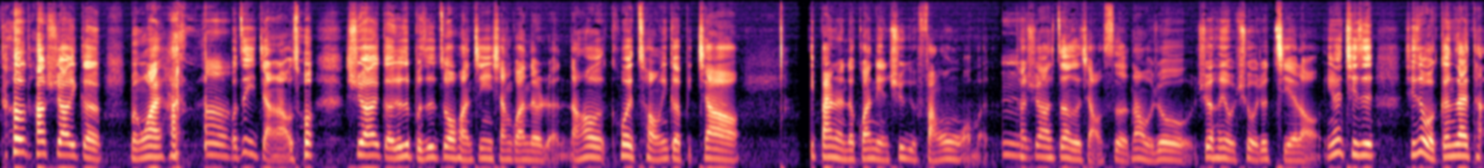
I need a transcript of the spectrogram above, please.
他说他需要一个门外汉，嗯，我自己讲了，我说需要一个就是不是做环境相关的人，然后会从一个比较一般人的观点去访问我们，嗯、他需要这个角色，那我就觉得很有趣，我就接了。因为其实其实我跟在他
